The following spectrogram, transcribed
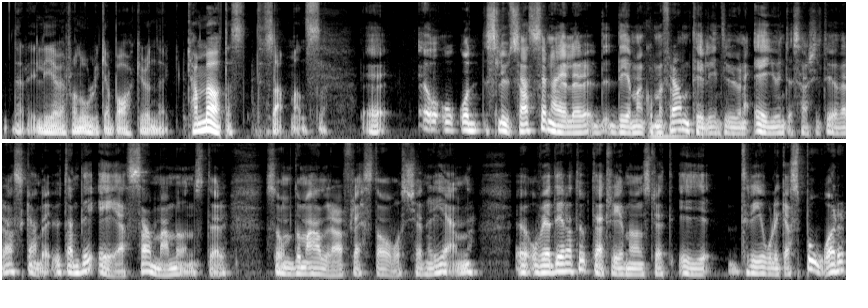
där elever från olika bakgrunder kan mötas tillsammans? Eh, och, och, slutsatserna, eller det man kommer fram till i intervjuerna, är ju inte särskilt överraskande, utan det är samma mönster som de allra flesta av oss känner igen. Eh, och vi har delat upp det här tre mönstret i tre olika spår.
